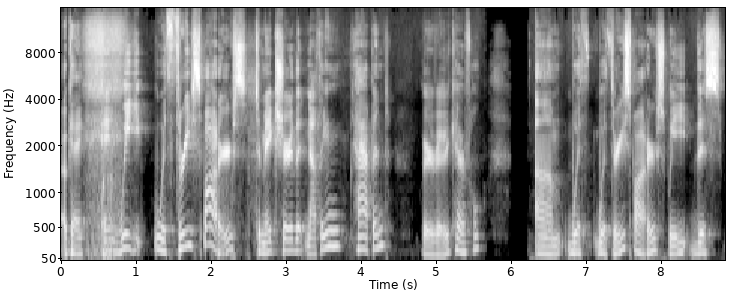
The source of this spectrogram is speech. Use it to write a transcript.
Okay. And we, with three spotters to make sure that nothing happened, we were very careful. Um, with with three spotters, we this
